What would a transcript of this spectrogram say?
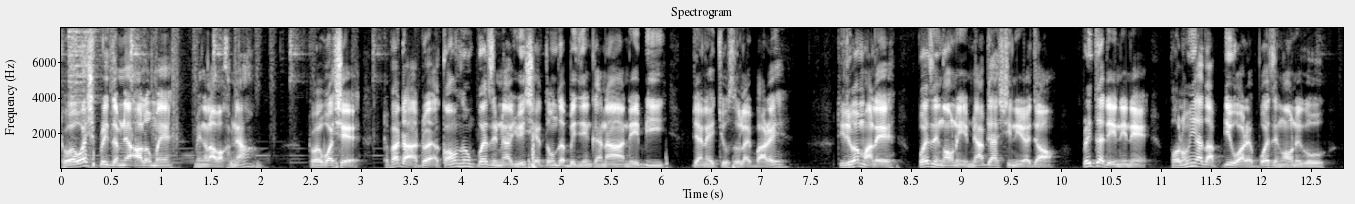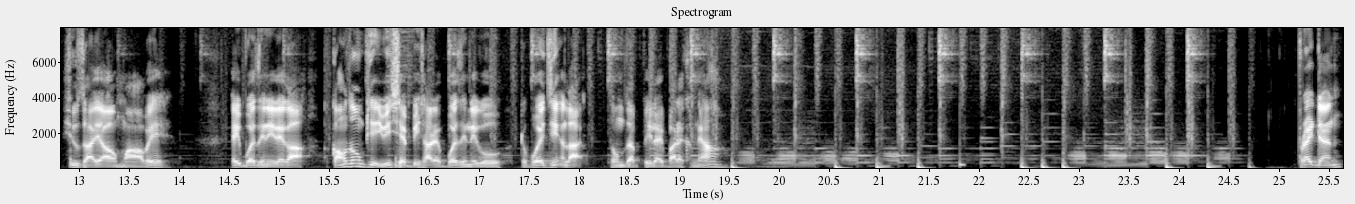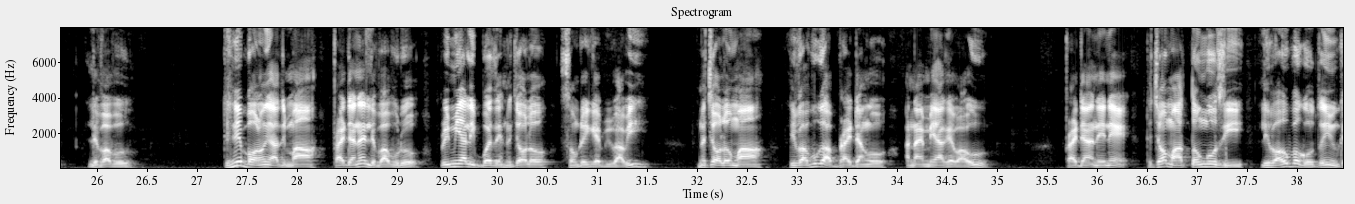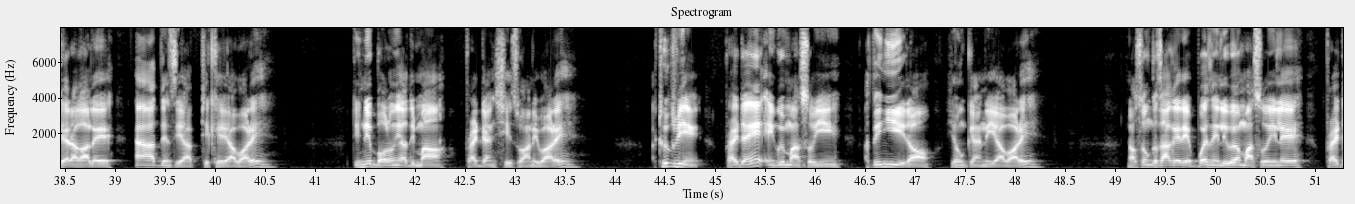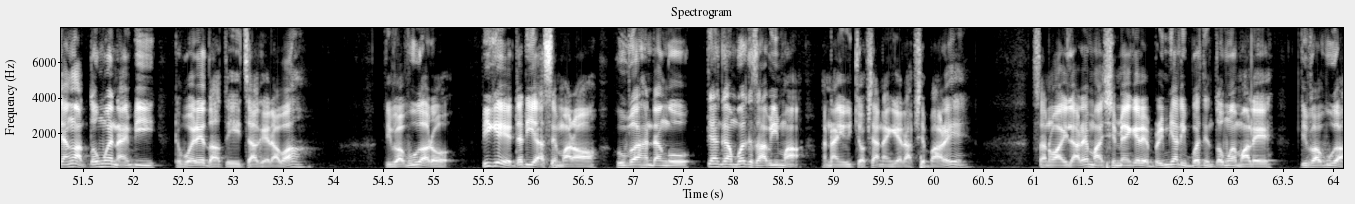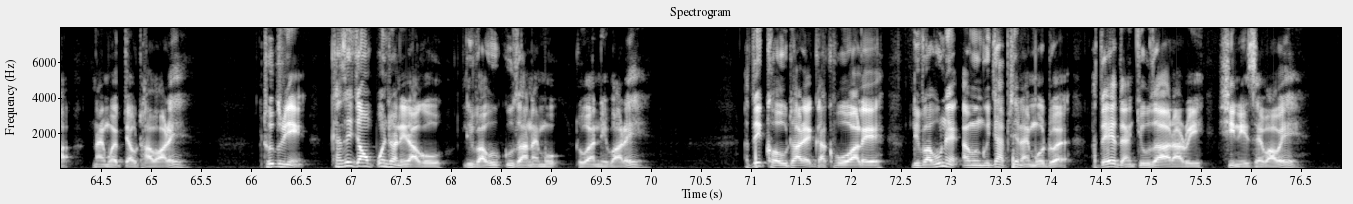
ဒဝဲဝက်ရှ်ပြည်သူများအားလုံးပဲမင်္ဂလာပါခင်ဗျာဒဝဲဝက်ရှ်ရဲ့တပတ်တာအတွက်အကောင်းဆုံးပွဲစဉ်များရွေးချယ်သုံးသပ်ပေးခြင်းကဏ္ဍကနေပြီးပြန်လည်ကြိုဆိုလိုက်ပါတယ်ဒီတစ်ပတ်မှာလည်းပွဲစဉ်ကောင်းတွေအများပြားရှိနေတဲ့ကြောင့်ပြည်သက်တွေအနေနဲ့ဘောလုံးရတာပြည့်သွားတဲ့ပွဲစဉ်ကောင်းတွေကိုရှုစားရအောင်မှာပဲအဲ့ပွဲစဉ်တွေကအကောင်းဆုံးဖြစ်ရွေးချယ်ပေးထားတဲ့ပွဲစဉ်တွေကိုတပွဲချင်းအလိုက်သုံးသပ်ပေးလိုက်ပါတယ်ခင်ဗျာ Brighton Liverpool ဒီနှစ်ဘောလုံးရာသီမှာ Brighton နဲ့ Liverpool တို့ Premier League ပွဲစဉ်နှစ်ကြော်လုံးဆုံတွေ့ခဲ့ပြီးပါပြီ။နှစ်ကြော်လုံးမှာ Liverpool က Brighton ကိုအနိုင်မရခဲ့ပါဘူး။ Brighton အနေနဲ့တကြောမှာ3ဂိုးစီ Liverpool ဘက်ကိုသွင်းယူခဲ့တာကလည်းအံ့အားသင့်စရာဖြစ်ခဲ့ရပါတယ်။ဒီနှစ်ဘောလုံးရာသီမှာ Brighton ရှေ့စွာနေပါတယ်။အထူးသဖြင့် Brighton ရဲ့အိမ်ကွင်းမှာဆိုရင်အသင်းကြီးတွေတောင်ရုန်းကန်နေရပါတယ်။နောက်ဆုံးကစားခဲ့တဲ့ပွဲစဉ်လေးပွဲမှာဆိုရင်လည်း Brighton က3ပွဲနိုင်ပြီးတပွဲတည်းသာတေးကြခဲ့တာပါ။ Liverpool ကတော့ ပြီးခဲ့တဲ့တတိယအဆင့်မှာတော့ဟူဗာဟန်တန်ကိုပြန်ကန်ပွဲကစားပြီးမှအနိုင်ယူကျော်ဖြတ်နိုင်ခဲ့တာဖြစ်ပါတယ်။ဇန်နဝါရီလထဲမှာရှင်မြန်ခဲ့တဲ့ပရီးမီးယားလိပွဲစဉ်၃ပွဲမှာလည်းလီဗာပူးကနိုင်ပွဲပျောက်ထားပါတယ်။အထူးသဖြင့်ခန်းစစ်ကြောင်းပွင့်ထွက်နေတာကိုလီဗာပူးကူစားနိုင်မှုလိုအပ်နေပါတယ်။အသစ်ခေါ်ယူထားတဲ့ဂက်ခဘိုကလည်းလီဗာပူးနဲ့အဝင်ကွန်ကြဖြစ်နိုင်မှုအတွက်အသေးအတန်ကြိုးစားရတာတွေရှိနေသေးပါပဲ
